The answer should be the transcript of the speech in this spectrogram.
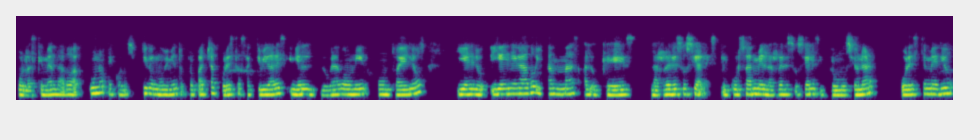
por las que me han dado, uno, he conocido el movimiento Propacha por estas actividades y he logrado unir junto a ellos y he, y he llegado ya más a lo que es las redes sociales, incursarme en las redes sociales y promocionar por este medio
